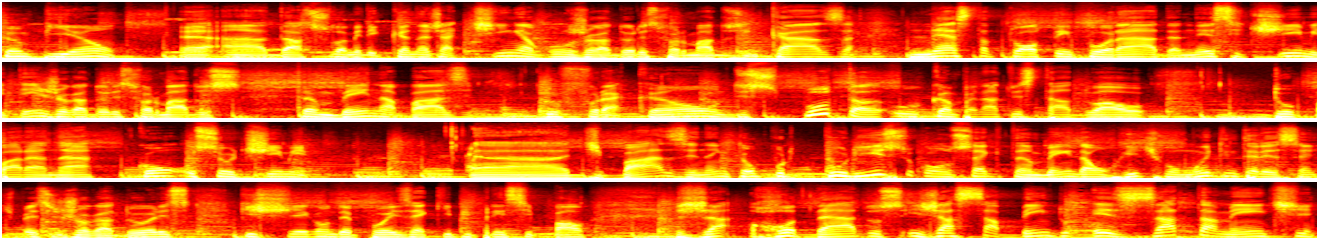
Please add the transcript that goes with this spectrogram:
campeão é, da Sul-Americana já tinha alguns jogadores formados em casa. Nesta atual temporada, nesse time, tem jogadores formados também na base do Furacão. Disputa o campeonato estadual do Paraná com o seu time uh, de base, né? Então por, por isso consegue também dar um ritmo muito interessante para esses jogadores que chegam depois à equipe principal já rodados e já sabendo exatamente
